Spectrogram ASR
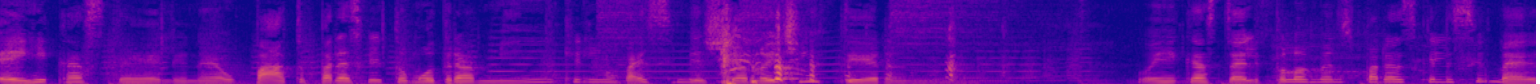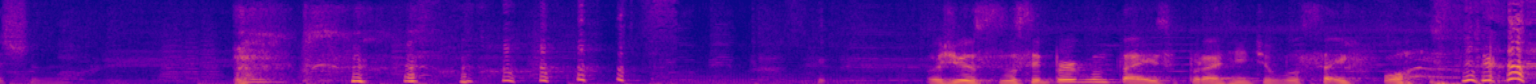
Henri Castelli, né? O Pato parece que ele tomou Dramin, que ele não vai se mexer a noite inteira. Né? O Henri Castelli, pelo menos, parece que ele se mexe, né? Ô Gil, se você perguntar isso pra gente, eu vou sair fora.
